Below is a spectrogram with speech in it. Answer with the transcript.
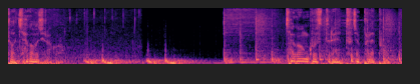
더 차가워지라고. 차가운 고스들의 투자 플랫폼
